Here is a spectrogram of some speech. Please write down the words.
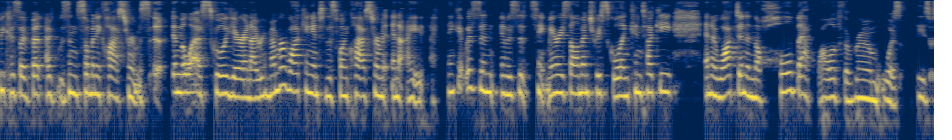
because I've been I was in so many classrooms uh, in the last school year and I remember walking into this one classroom and I I think it was in it was at St. Mary's Elementary School in Kentucky and I walked in and the whole back wall of the room was these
